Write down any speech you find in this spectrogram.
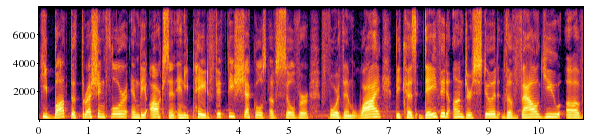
He bought the threshing floor and the oxen, and he paid 50 shekels of silver for them. Why? Because David understood the value of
